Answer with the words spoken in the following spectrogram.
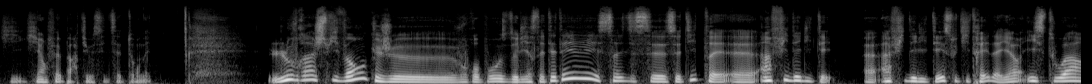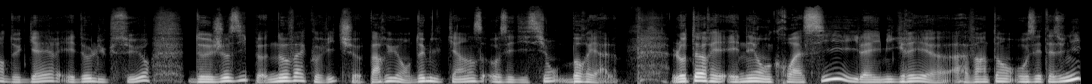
qui, qui en fait partie aussi de cette tournée. L'ouvrage suivant que je vous propose de lire cet été, ce, titre est euh, Infidélité. Euh, Infidélité, sous-titré d'ailleurs Histoire de guerre et de luxure de Josip Novakovic, paru en 2015 aux éditions Boréal. L'auteur est, né en Croatie, il a émigré euh, à 20 ans aux États-Unis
